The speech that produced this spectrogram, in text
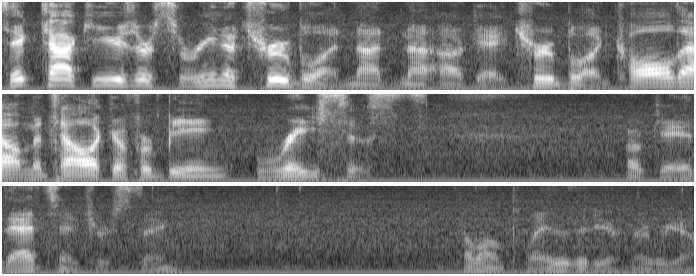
TikTok user Serena Trueblood, not not okay, Trueblood called out Metallica for being racist. Okay, that's interesting. Come on, play the video. There we go.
